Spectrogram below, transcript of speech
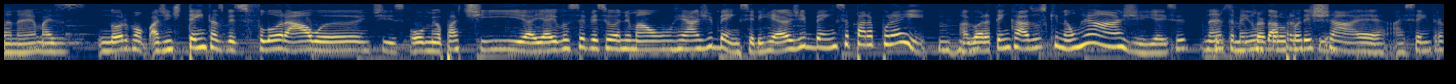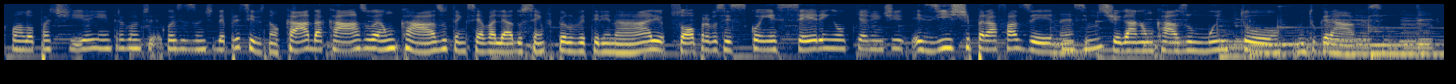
né? Mas normal, a gente tenta às vezes floral antes, homeopatia, e aí você vê se o animal reage bem. Se ele reage bem, você para por aí. Agora tem casos que não reage, e aí você, né, também não dá para deixar. É, aí você entra com alopatia e entra com, anti- com esses antidepressivos. Então, cada caso é um caso, tem que ser avaliado sempre pelo veterinário, só para vocês conhecerem o que a gente existe para fazer, né? Se chegar num caso muito, muito grave, assim.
